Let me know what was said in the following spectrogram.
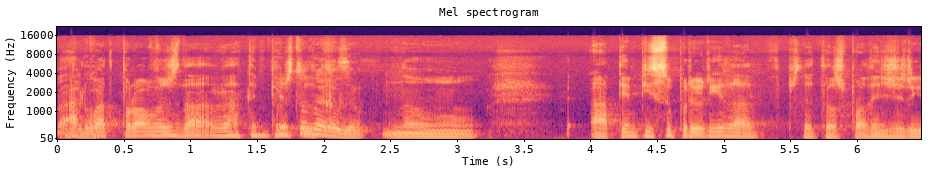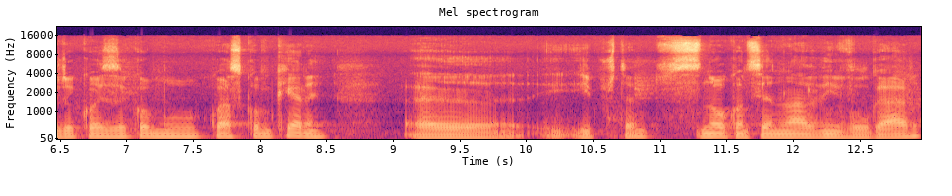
Há verdade. quatro provas, dá, dá tempo para Tens tudo. toda a razão. Não, há tempo e superioridade. Portanto, eles podem gerir a coisa como, quase como querem. Uh, e, e, portanto, se não acontecer nada de invulgar, uh,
